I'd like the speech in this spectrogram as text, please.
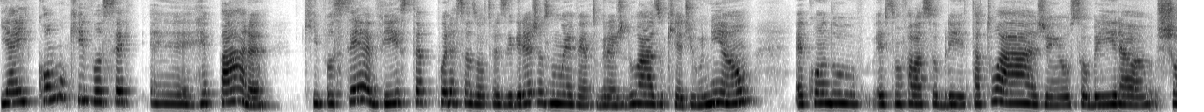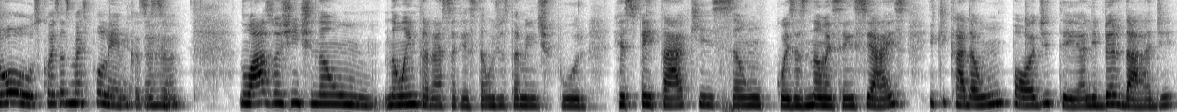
E aí, como que você é, repara que você é vista por essas outras igrejas num evento grande do ASO, que é de união, é quando eles vão falar sobre tatuagem ou sobre ir a shows, coisas mais polêmicas, uhum. assim. No ASO, a gente não, não entra nessa questão justamente por respeitar que são coisas não essenciais e que cada um pode ter a liberdade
